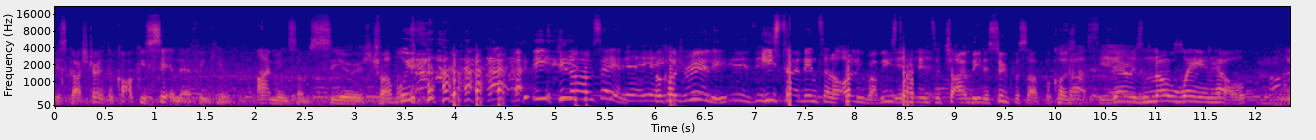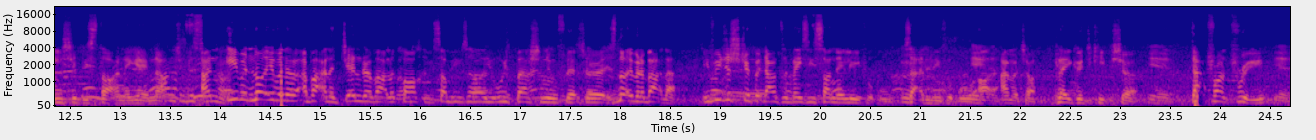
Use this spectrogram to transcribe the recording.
this guy's strength. Lukaku's sitting there thinking, I'm in some serious trouble. You know what I'm saying? Yeah, yeah, because he- really, he is, he is. he's turned into the Ole, bruv. He's Yeah, turned yeah, into try and be the super sub because Trust, yeah, there is no way in hell he should be starting the game now. And even not even about an agenda about Lukaku. Some people say, oh, you're always bashing him, Fletcher. It's not even about that. If you just strip it down to basically Sunday league football, Saturday league football, Yeah. uh, amateur, play good, you keep your shirt. Yeah. That front three, Yeah.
